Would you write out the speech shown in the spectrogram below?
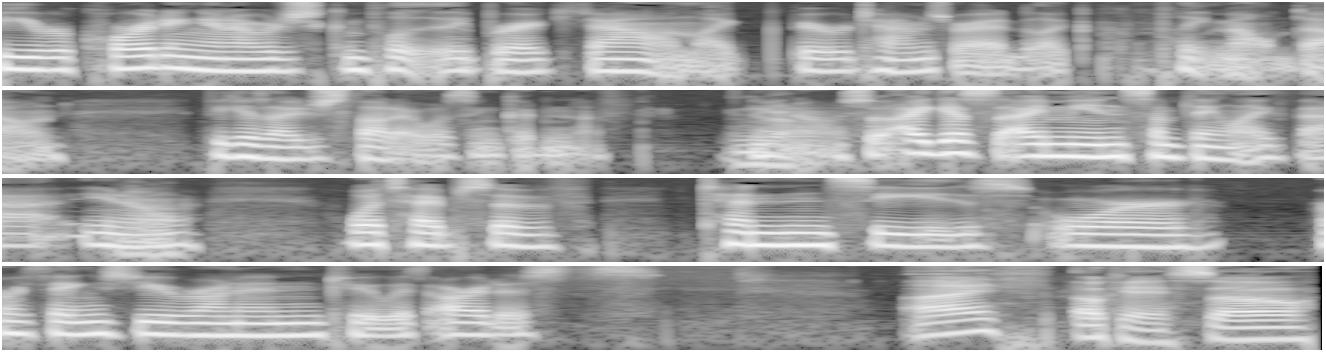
be recording and I would just completely break down. Like there were times where I had like a complete meltdown because I just thought I wasn't good enough. You know. So I guess I mean something like that, you know. Yeah. What types of tendencies or or things do you run into with artists? I th- okay, so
